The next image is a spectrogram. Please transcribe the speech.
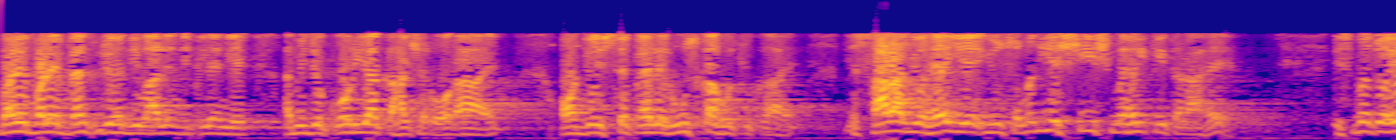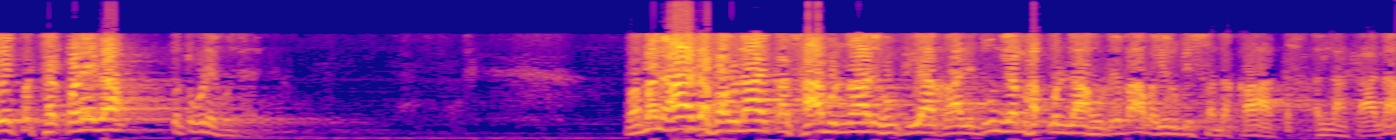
بڑے بڑے بینک جو ہے دیوالے نکلیں گے۔ ابھی جو کوریا کا حشر ہو رہا ہے اور جو اس سے پہلے روس کا ہو چکا ہے، یہ سارا جو ہے، یہ یوں سمجھیے شیش محل کی طرح ہے۔ اس میں تو ایک پتھر پڑے گا تو ٹکڑے ہو جائیں گے ومن آد فولا کا صاب النار حفیہ خالدون یم حق اللہ ربا ویرب صدقات اللہ تعالیٰ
